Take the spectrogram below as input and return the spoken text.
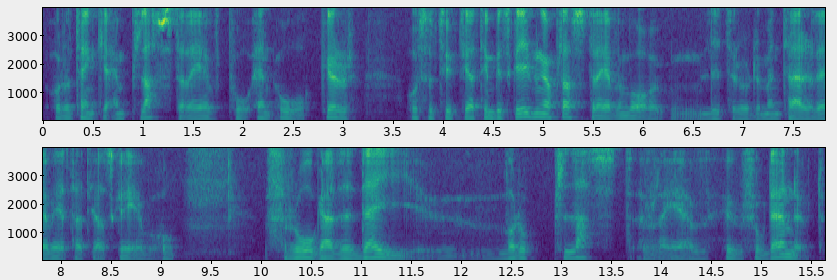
Och då tänker jag en plasträv på en åker. Och så tyckte jag att din beskrivning av plasträven var lite rudimentär. Eller jag vet att jag skrev och frågade dig, vadå plasträv, hur såg den ut?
